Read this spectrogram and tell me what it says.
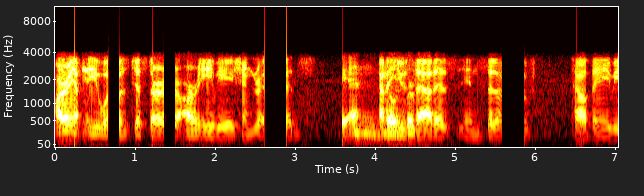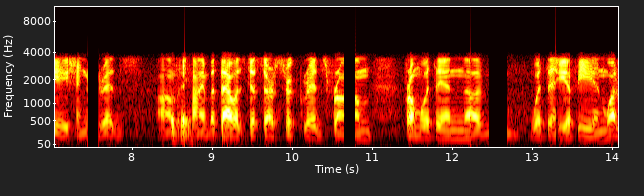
our AFD was just our our aviation grids. And Kind of used were, that as instead of out the aviation grids um, at Okay. the time, but that was just our strict grids from from within uh, within GFE. And what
